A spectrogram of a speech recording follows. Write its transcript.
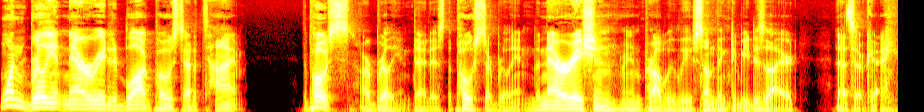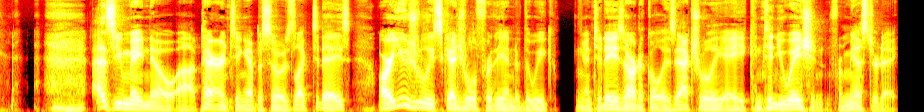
one brilliant narrated blog post at a time. The posts are brilliant, that is, the posts are brilliant. The narration and probably leaves something to be desired. That's okay. As you may know, uh, parenting episodes like today's are usually scheduled for the end of the week, and today's article is actually a continuation from yesterday.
